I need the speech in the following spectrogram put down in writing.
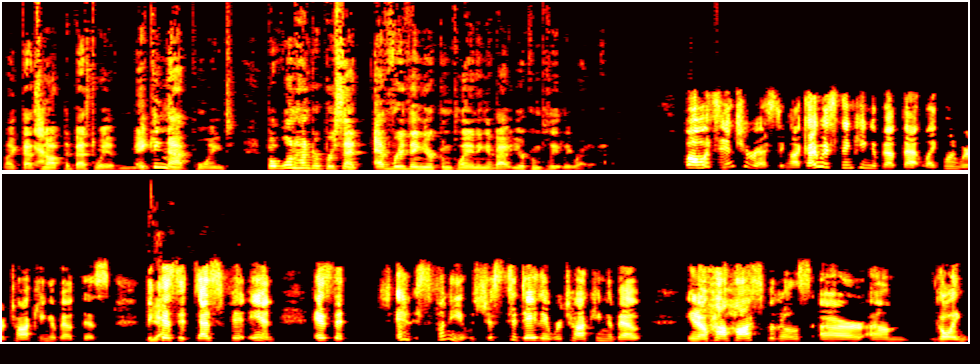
like that's Yeah. not the best way of making that point, but 100% everything you're complaining about, you're completely right about. Well, what's interesting, like I was thinking about that, like when we are talking about this, Yeah. because it does fit in, is that, and it's funny, it was just today they were talking about, you know, how hospitals are um, going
